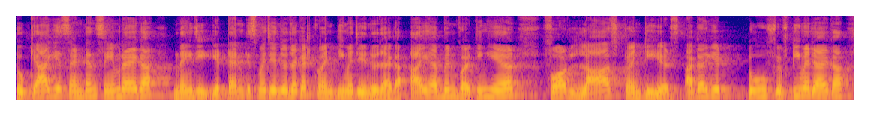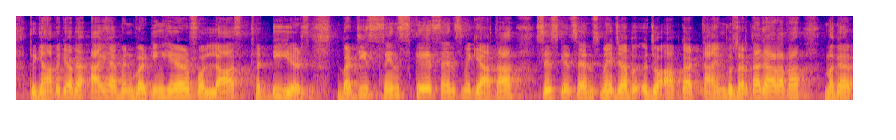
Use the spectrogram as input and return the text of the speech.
तो क्या ये सेंटेंस सेम रहेगा? नहीं जी, ये टेन किसमें चेंज हो जाएगा? ट्वेंटी में चेंज हो जाएगा। I have been working here for last twenty years अगर ये टू फिफ्टी में जाएगा। तो यहाँ पे क्या होगा I have been working here for last thirty years but जी सिंस के सेंस में क्या था? सिंस के सेंस में जब जो आपका टाइम गुजरता जा रहा था, मगर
